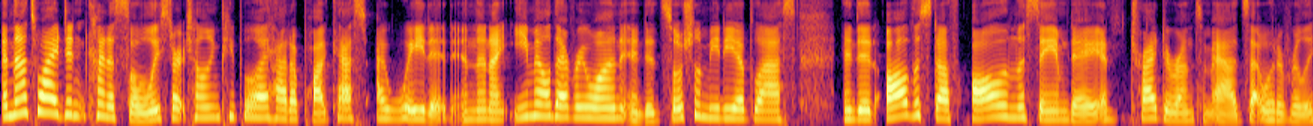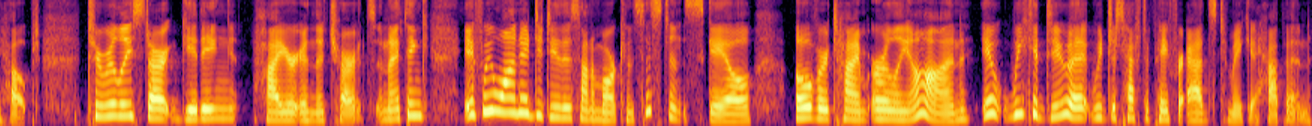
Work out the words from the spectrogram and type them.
And that's why I didn't kind of slowly start telling people I had a podcast. I waited and then I emailed everyone and did social media blasts and did all the stuff all in the same day and tried to run some ads. That would have really helped to really start getting higher in the charts. And I think if we wanted to do this on a more consistent scale, over time early on, it, we could do it. We just have to pay for ads to make it happen.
